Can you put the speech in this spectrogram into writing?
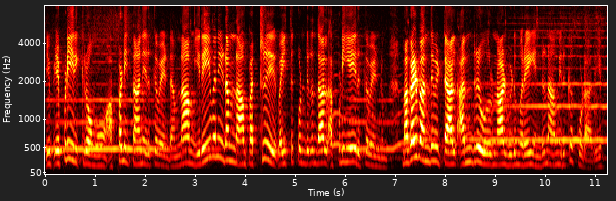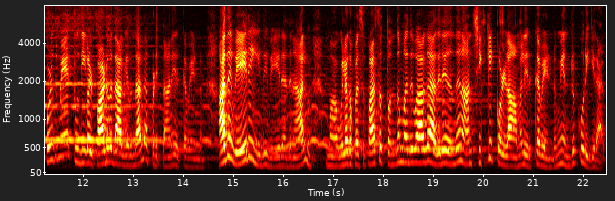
எப்படி இருக்கிறோமோ அப்படித்தான் இருக்க வேண்டும். நாம் இறைவனிடம் நாம் பற்று வைத்து கொண்டிருந்தால் அப்படியே இருக்க வேண்டும். மகள் வந்துவிட்டால் அன்று ஒரு நாள் விடுமுறை என்று நாம் இருக்கக்கூடாது. எப்பொழுதுமே துதிகள் பாடுவதாக இருந்தால் அப்படித்தான் இருக்க வேண்டும். அது வேறு இது வேறு அதனால் ம- உலக பசு பாச தொந்தம் மதுவாக அதிலிருந்து நான் சிக்கிக் கொள்ளாமல் இருக்க வேண்டும் என்று கூறுகிறார்.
